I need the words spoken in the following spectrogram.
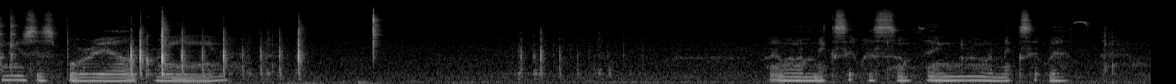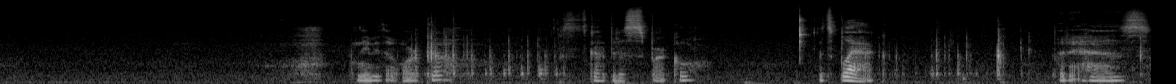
I'm gonna use this boreal green. I want to mix it with something. I want to mix it with? Maybe the Orca. It's got a bit of sparkle. It's black, but it has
